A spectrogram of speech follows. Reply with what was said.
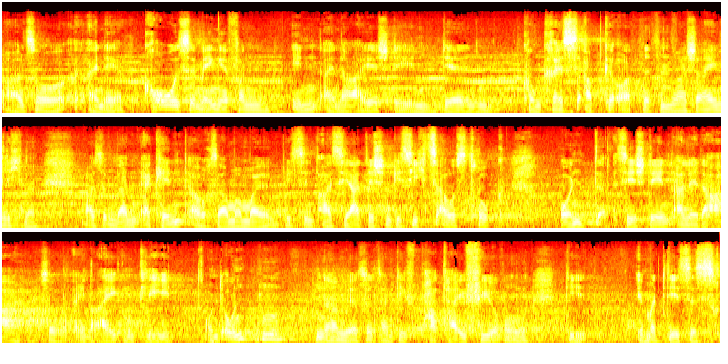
also eine große Menge von in einer Reihe stehenden Kongressabgeordneten wahrscheinlich. Ne? Also man erkennt auch, sagen wir mal, ein bisschen asiatischen Gesichtsausdruck und sie stehen alle da, so in Reihe und Glied. Und unten haben wir sozusagen die Parteiführung, die immer dieses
